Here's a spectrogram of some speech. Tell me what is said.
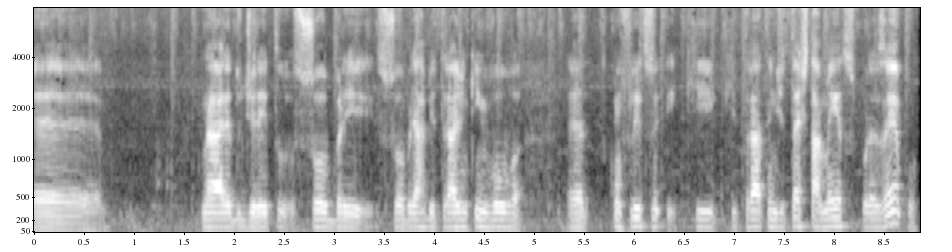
é, na área do direito sobre, sobre arbitragem que envolva é, conflitos que, que tratem de testamentos, por exemplo,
